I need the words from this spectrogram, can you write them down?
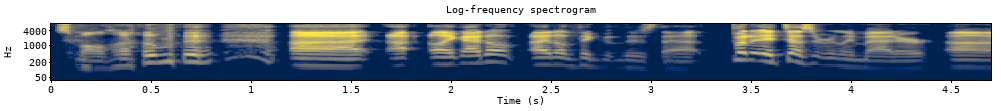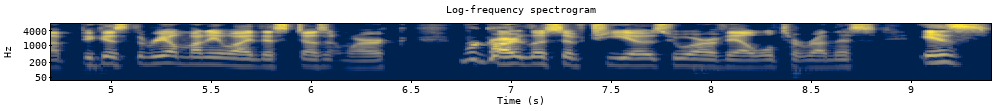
Small home. uh, like I don't, I don't think that there's that, but it doesn't really matter. Uh, because the real money why this doesn't work, regardless of TOs who are available to run this, is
